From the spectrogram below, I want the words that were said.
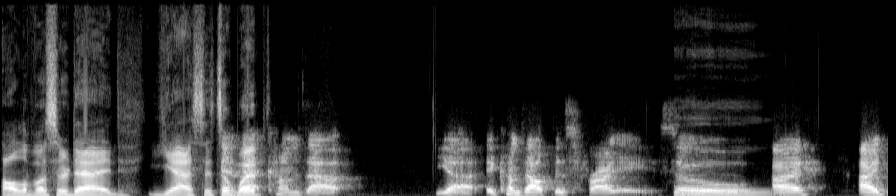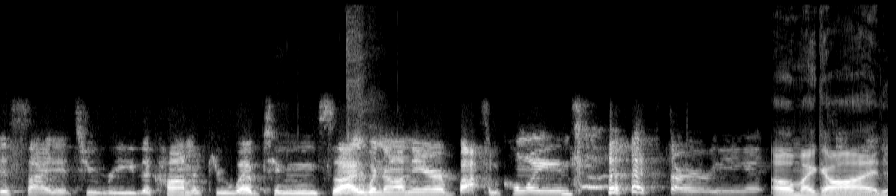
All of us are dead. Yes, it's a web. that comes out. Yeah, it comes out this Friday. So Ooh. I I decided to read the comic through Webtoons. So I went on there, bought some coins, started reading it. Oh my god.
